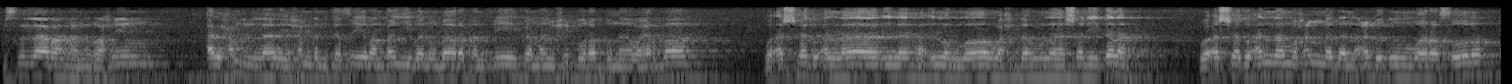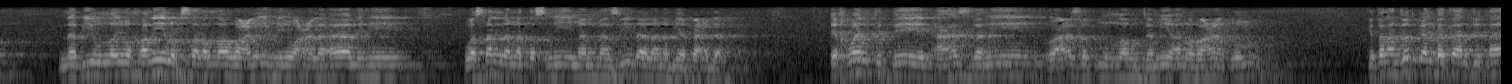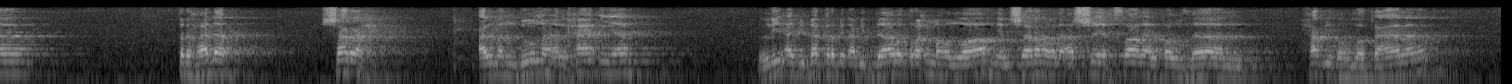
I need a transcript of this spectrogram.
Bismillahirrahmanirrahim. Alhamdulillah hamdan katsiran tayyiban mubarakan fihi kama yuhibbu rabbuna wa yarda. Wa ashhadu an la ilaha illallah wahdahu la syarikalah wa ashhadu anna Muhammadan 'abduhu wa rasuluh. Nabiyullah wa khaliluh sallallahu alaihi wa ala alihi wa sallama tasliman mazida la nabiyya ba'dah. Ikhwan fid din, a'azzani wa a'azzakumullah jami'an wa ra'akum. Kita lanjutkan bacaan kita terhadap syarah Al-Mandumah Al-Ha'iyah li Abi Bakar bin Abi Dawud rahimahullah yang syarah oleh Asy-Syaikh Shalih Al-Fauzan hafizahullah taala.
